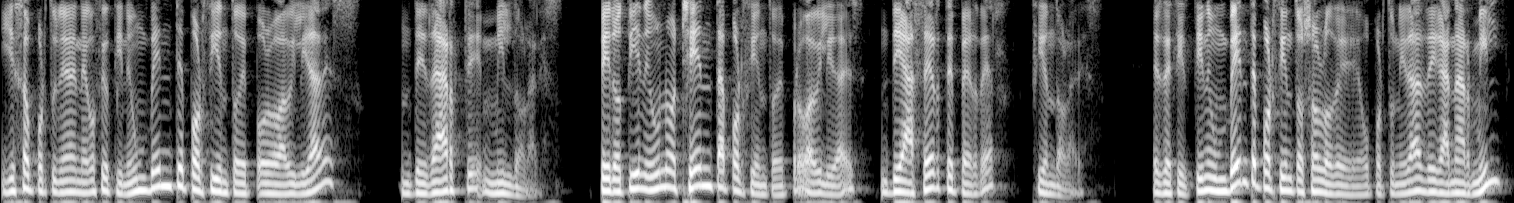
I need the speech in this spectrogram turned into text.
y esa oportunidad de negocio tiene un 20% de probabilidades de darte mil dólares, pero tiene un 80% de probabilidades de hacerte perder 100 dólares. Es decir, tiene un 20% solo de oportunidad de ganar mil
